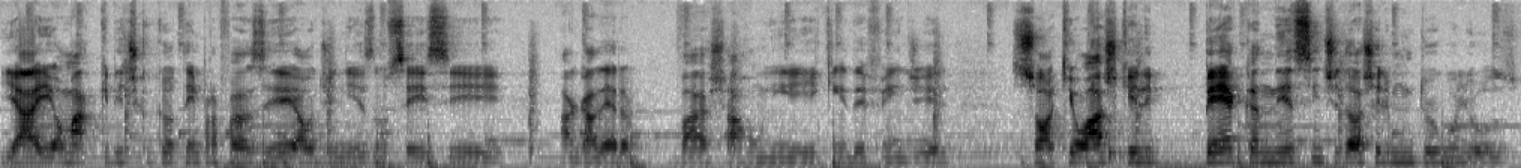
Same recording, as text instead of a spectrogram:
e aí é uma crítica que eu tenho pra fazer ao Diniz, não sei se a galera vai achar ruim aí quem defende ele, só que eu acho que ele peca nesse sentido, eu acho ele muito orgulhoso.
